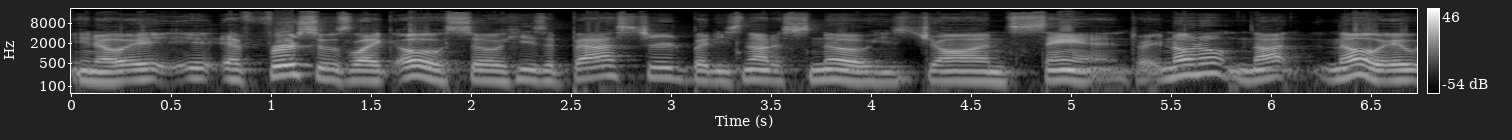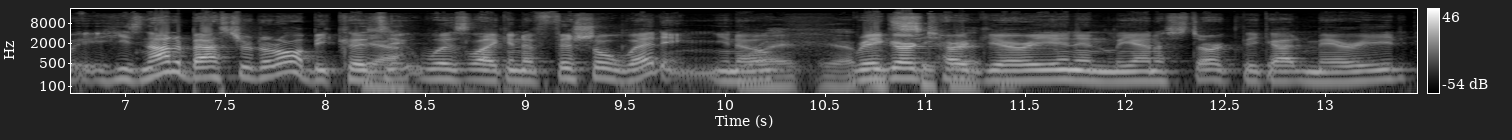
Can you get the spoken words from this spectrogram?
you know, it, it, at first it was like, oh, so he's a bastard, but he's not a Snow. He's Jon Sand, right? No, no, not no. It, he's not a bastard at all because yeah. it was like an official wedding. You know, right, yep, Rhaegar Targaryen and Lyanna Stark they got married,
